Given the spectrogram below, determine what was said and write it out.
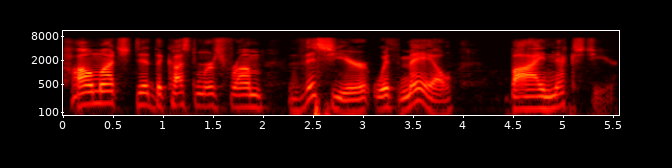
How much did the customers from this year with mail buy next year?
